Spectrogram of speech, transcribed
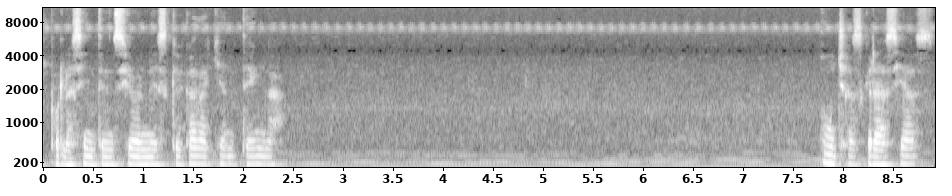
por las intenciones que cada quien tenga. Muchas gracias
